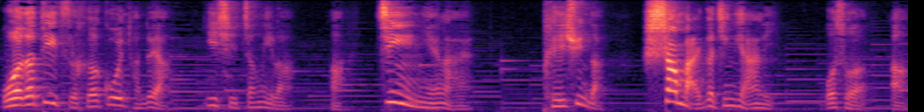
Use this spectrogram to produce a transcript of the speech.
我的弟子和顾问团队啊，一起整理了啊近年来培训的上百个经典案例，我所啊。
